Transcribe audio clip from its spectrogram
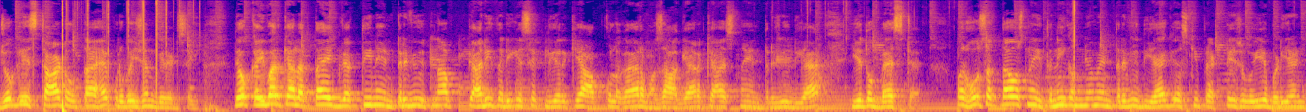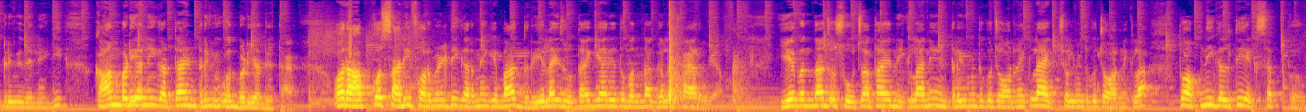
जो कि स्टार्ट होता है प्रोबेशन पीरियड से ही। देखो, कई बार क्या लगता है, एक व्यक्ति ने इंटरव्यू इतना प्यारी तरीके से क्लियर किया, आपको लगा यार मज़ा आ गया यार, क्या इसने इंटरव्यू दिया है? ये तो बेस्ट है। पर हो सकता है उसने इतनी कंपनियों में इंटरव्यू दिया है कि उसकी प्रैक्टिस हो गई है बढ़िया इंटरव्यू देने की। काम बढ़िया नहीं करता है इंटरव्यू बहुत बढ़िया देता है। और आपको सारी फॉर्मेलिटी करने के बाद रियलाइज़ होता है कि यार ये तो बंदा गलत हायर हो गया। ये बंदा जो सोचा था निकला नहीं इंटरव्यू में तो कुछ और निकला एक्चुअल में तो कुछ और निकला तो अपनी गलती एक्सेप्ट करो।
